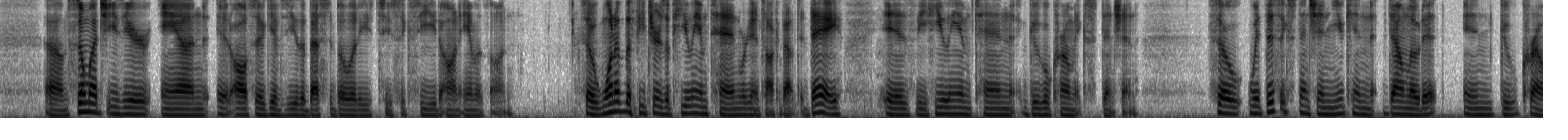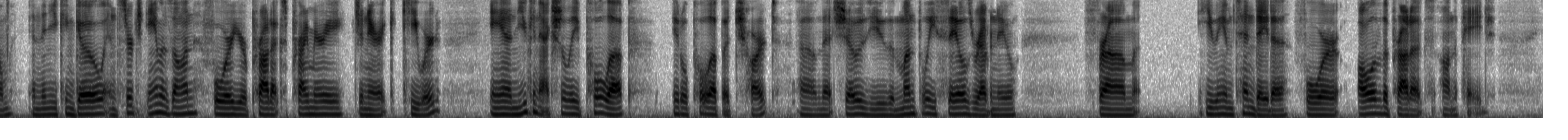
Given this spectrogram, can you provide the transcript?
um, so much easier and it also gives you the best ability to succeed on Amazon. So, one of the features of Helium 10 we're going to talk about today is the Helium 10 Google Chrome extension. So, with this extension, you can download it in Google Chrome and then you can go and search Amazon for your product's primary generic keyword. And you can actually pull up, it'll pull up a chart um, that shows you the monthly sales revenue from Helium 10 data for all of the products on the page.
